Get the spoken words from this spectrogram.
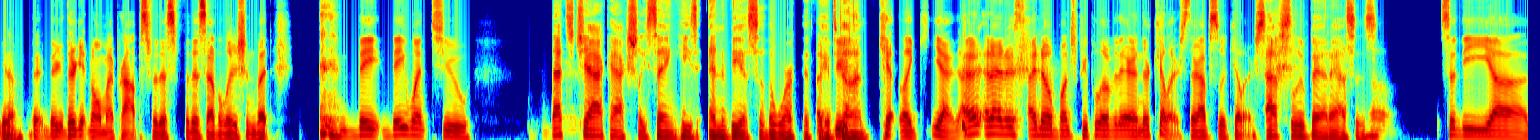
you know, they're, they're getting all my props for this, for this evolution, but they, they went to That's Jack actually saying he's envious of the work that Uh, they've dude, done. ki- like, yeah. I, and I just, I know a bunch of people over there and they're killers. They're absolute killers. Absolute badasses. so the uh,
